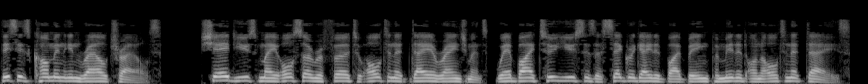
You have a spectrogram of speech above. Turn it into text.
This is common in rail trails. Shared use may also refer to alternate day arrangements, whereby two uses are segregated by being permitted on alternate days.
